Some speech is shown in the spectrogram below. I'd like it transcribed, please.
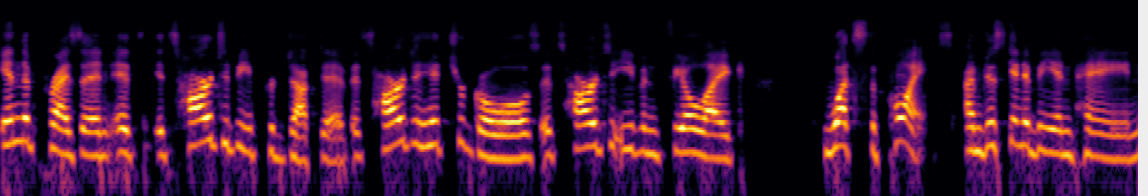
in the present. It's, it's hard to be productive. It's hard to hit your goals. It's hard to even feel like, what's the point i'm just going to be in pain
